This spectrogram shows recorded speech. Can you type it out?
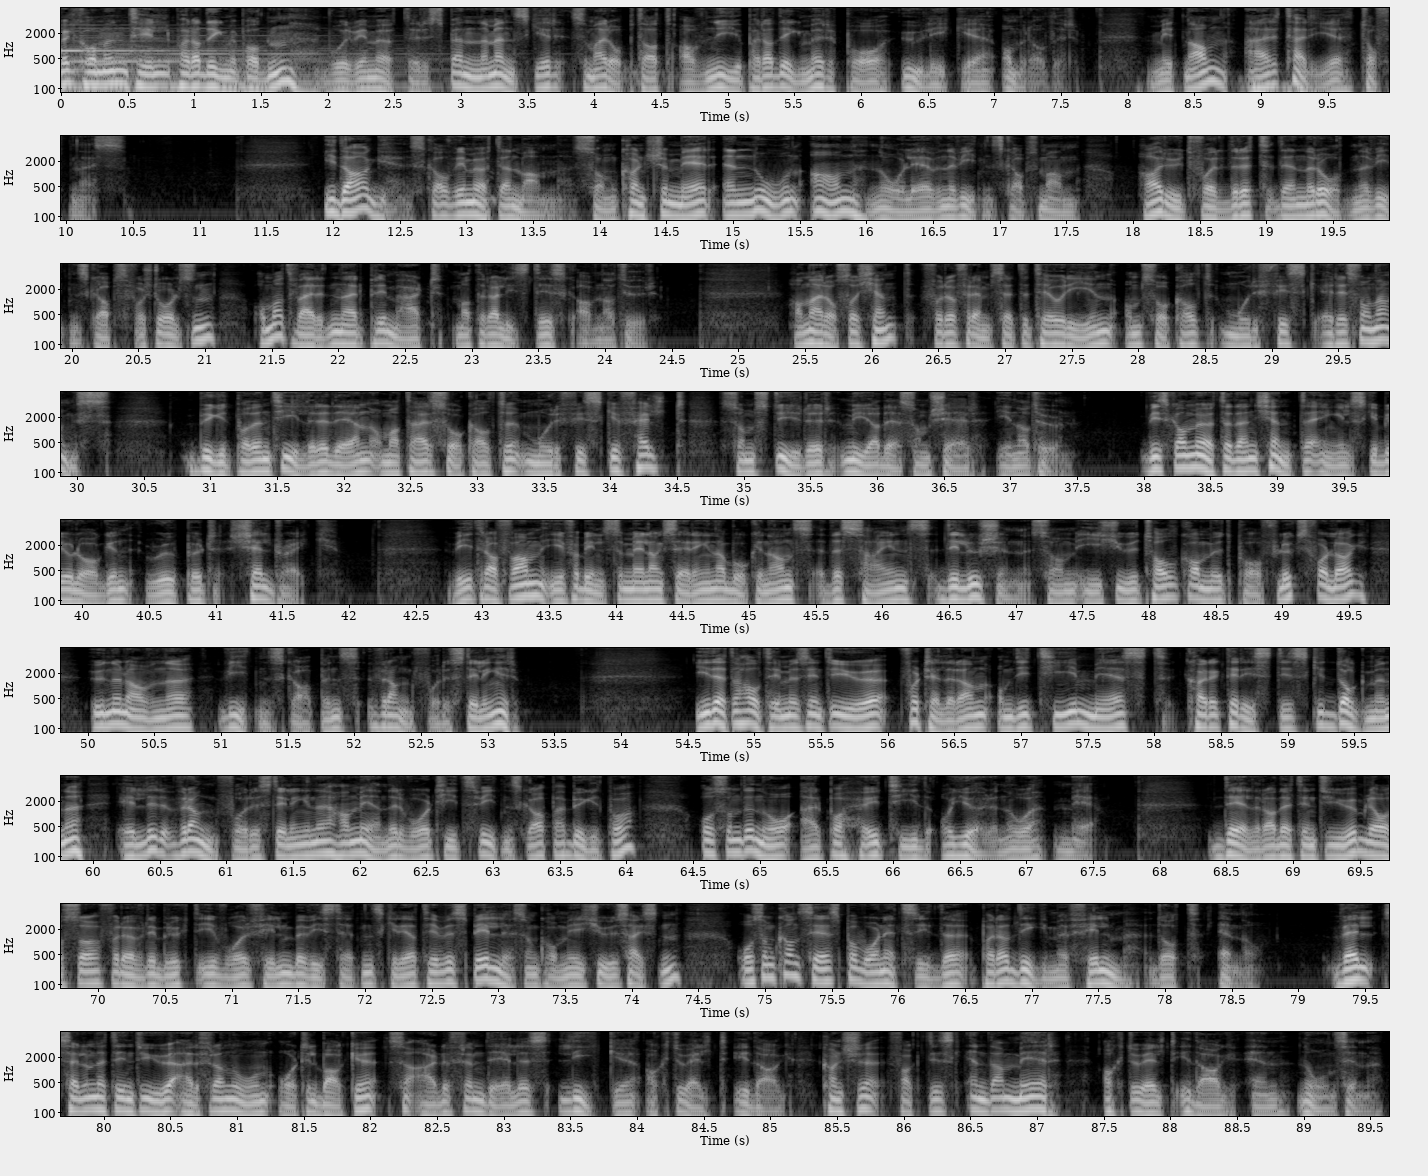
Velkommen til Paradigmepodden, hvor vi møter spennende mennesker som er opptatt av nye paradigmer på ulike områder. Mitt navn er Terje Toftenes. I dag skal vi møte en mann som kanskje mer enn noen annen nålevende vitenskapsmann har utfordret den rådende vitenskapsforståelsen om at verden er primært materialistisk av natur. Han er også kjent for å fremsette teorien om såkalt morfisk resonans, bygget på den tidligere ideen om at det er såkalte morfiske felt som styrer mye av det som skjer i naturen. Vi skal møte den kjente engelske biologen Rupert Sheldrake. Vi traff ham i forbindelse med lanseringen av boken hans The Science Delusion, som i 2012 kom ut på Flux forlag under navnet Vitenskapens vrangforestillinger. I dette halvtimesintervjuet forteller han om de ti mest karakteristiske dogmene eller vrangforestillingene han mener vår tids vitenskap er bygget på, og som det nå er på høy tid å gjøre noe med. Deler av dette intervjuet ble også for øvrig brukt i vår film Bevissthetens kreative spill, som kom i 2016, og som kan ses på vår nettside paradigmefilm.no. Vel, selv om dette intervjuet er fra noen år tilbake, så er det fremdeles like aktuelt i dag, kanskje faktisk enda mer aktuelt i dag enn noensinne.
